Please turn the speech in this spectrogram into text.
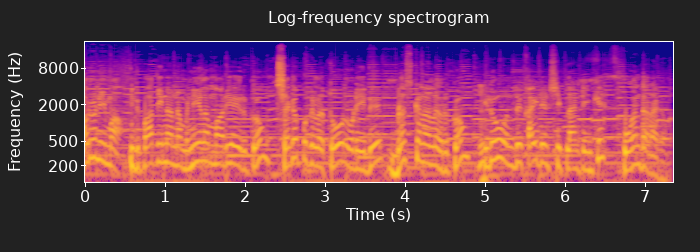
அருணிமா இது பார்த்தீங்கன்னா நம்ம நீலம் மாதிரியே இருக்கும். சிகப்பு கலர் தோல் உடையது. பிளஸ் கலர்ல இருக்கும். இதுவும் வந்து ஹை டென்சிட்டி பிளான்டிங்க்கு உகந்த ரகம்.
